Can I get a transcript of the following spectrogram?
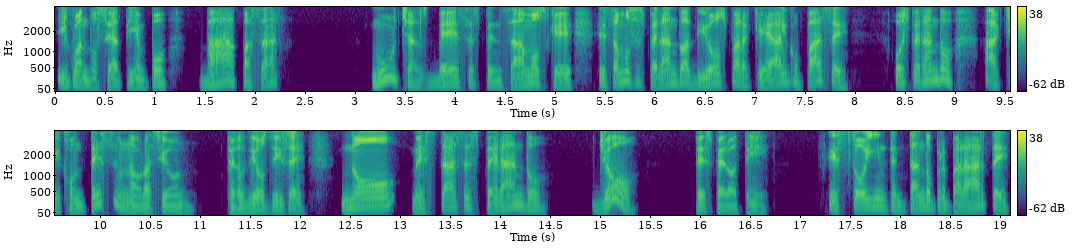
y cuando sea tiempo, va a pasar. Muchas veces pensamos que estamos esperando a Dios para que algo pase o esperando a que conteste una oración. Pero Dios dice, no me estás esperando. Yo te espero a ti. Estoy intentando prepararte,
